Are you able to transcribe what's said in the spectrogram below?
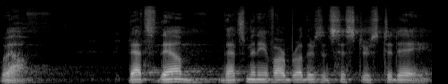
Well, that's them. That's many of our brothers and sisters today.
